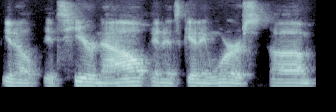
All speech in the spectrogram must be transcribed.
you know it's here now and it's getting worse um,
